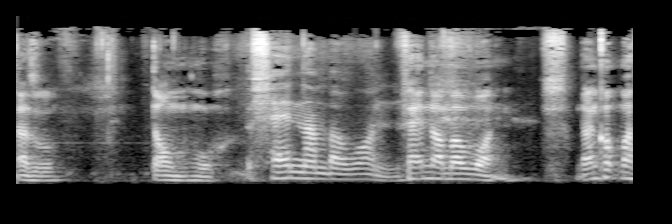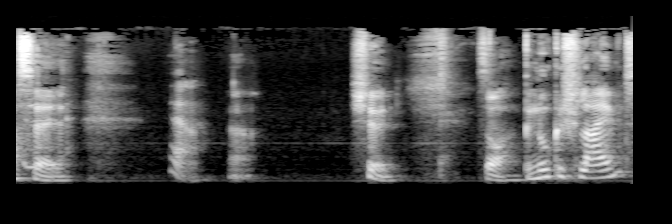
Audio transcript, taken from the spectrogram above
Also Daumen hoch. Fan Number One. Fan Number One. Und dann kommt Marcel. Ja. Schön. So, genug geschleimt.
